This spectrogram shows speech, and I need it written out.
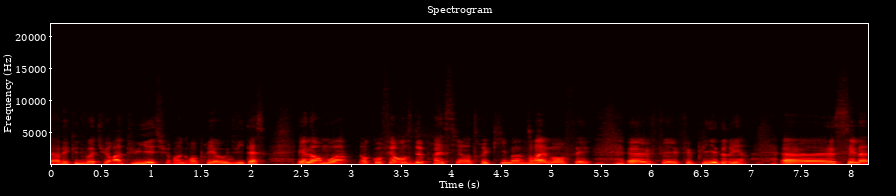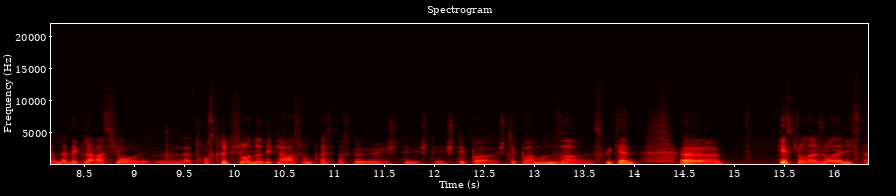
avec une voiture appuyée sur un Grand Prix à haute vitesse. Et alors moi, en conférence de presse, il y a un truc qui m'a vraiment fait, euh, fait, fait plier de rire. Euh, c'est la, la déclaration, euh, la transcription de la déclaration de presse, parce que j'étais- j'étais pas, pas à Monza euh, ce week-end. Euh, question d'un journaliste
